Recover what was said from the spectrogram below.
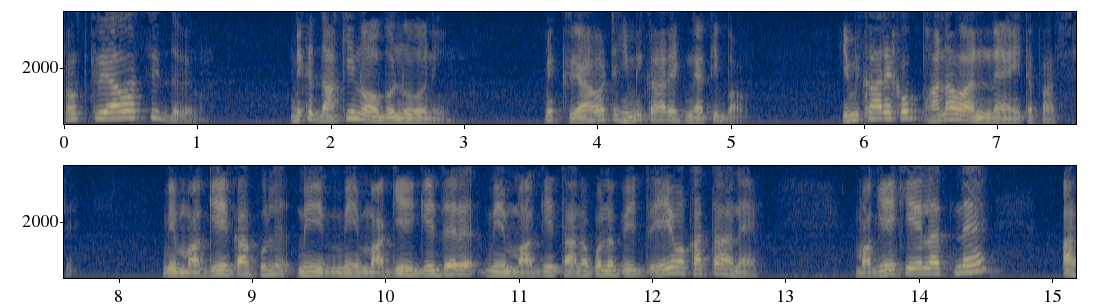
නමුත් ක්‍රියාවක් සිද්ධ වෙනවා. මේක දකින්න ඔබ නුවණින්. මේ ක්‍රියාවට හිමිකාරයක් නැති බව. හිමිකාරයකව පනවන්නේ ඊට පස්සේ. මේ මගේ කකුල මේ මේ මගේ ගෙදර මේ මගේ තනකොළ පිට ඒව කතා නැහැ. මගේ කියලත් නැහැ අර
